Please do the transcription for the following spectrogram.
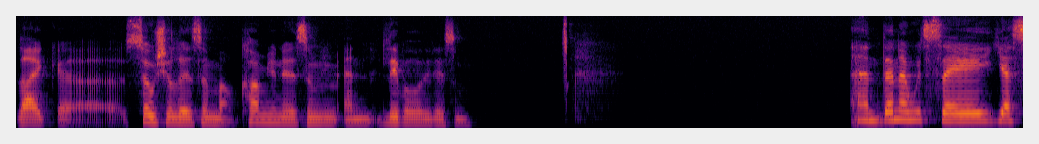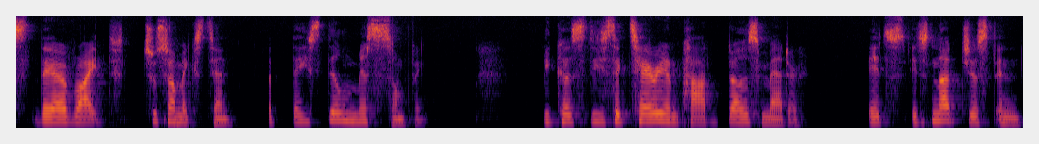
like uh, socialism or communism and liberalism. And then I would say, yes, they are right to some extent, but they still miss something because the sectarian part does matter. It's, it's not just an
